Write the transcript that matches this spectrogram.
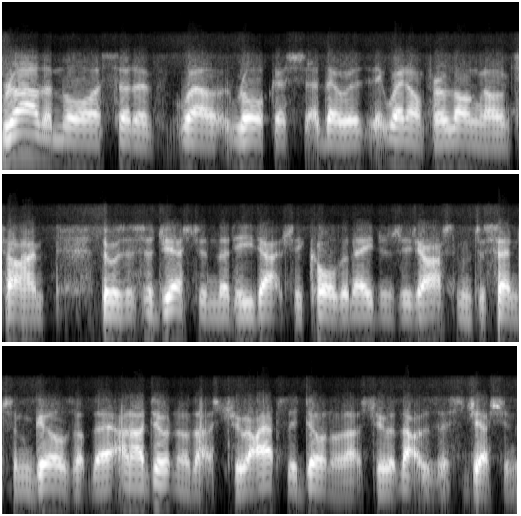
rather more sort of well raucous. Uh, there was it went on for a long, long time. There was a suggestion that he'd actually called an agency to ask them to send some girls up there, and I don't know that's true. I absolutely don't know that's true, but that was a suggestion.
